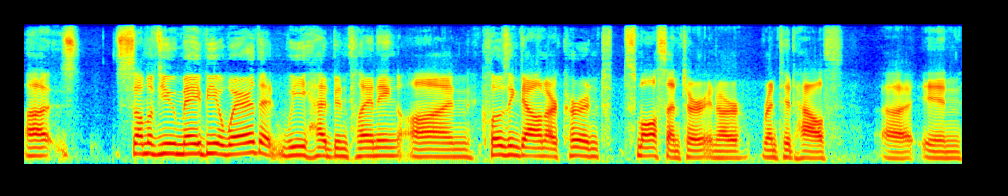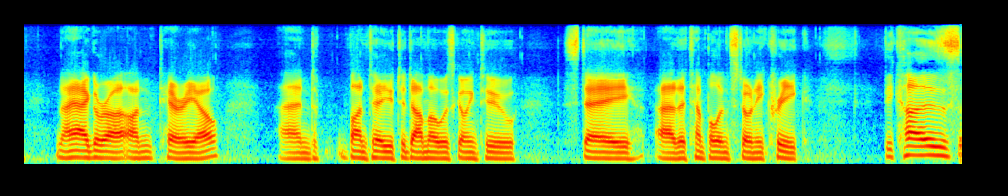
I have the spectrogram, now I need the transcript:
Uh, some of you may be aware that we had been planning on closing down our current small center in our rented house uh, in Niagara, Ontario, and Bhante Yuttadhammo was going to stay at a temple in Stoney Creek. Because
